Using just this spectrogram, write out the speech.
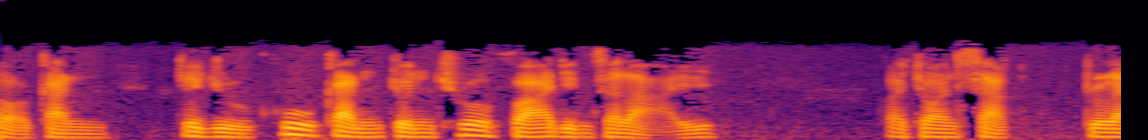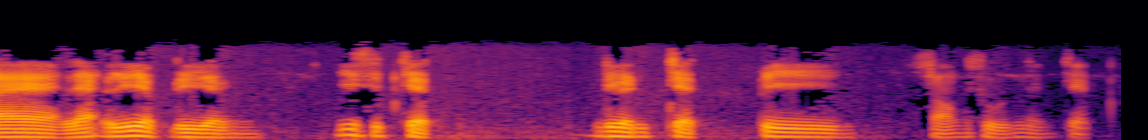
ต่อกัน จะอยู่คู่กันจนชั่วฟ้าดินสลายขจรศักดิ์แปลและเรียบเรียง 27 เดือน 7 ปี 2017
